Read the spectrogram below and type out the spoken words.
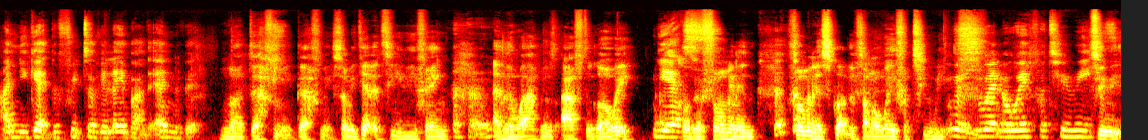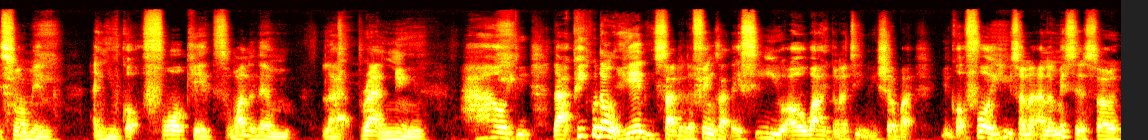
and you get the fruits of your labour at the end of it. No, definitely, definitely. So we get the TV thing, Uh-huh. and then what happens? I have to go away Yes. because we're filming in filming in Scotland. So I'm away for two weeks. we went away for two weeks. two weeks filming and you've got four kids, one of them like brand new. How do like people don't hear these side of the things like they see you oh wow you're on a TV show but you've got four youths and, a- and a missus so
